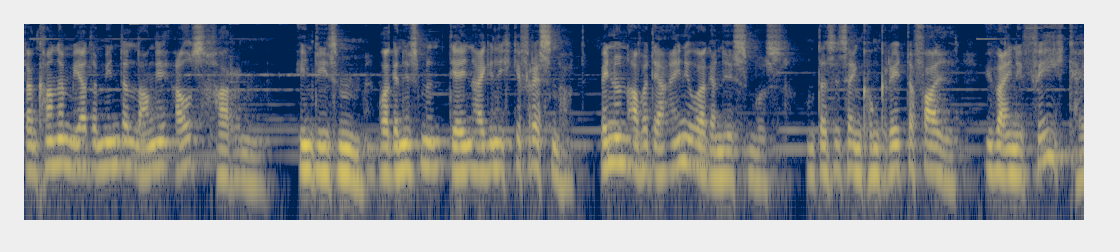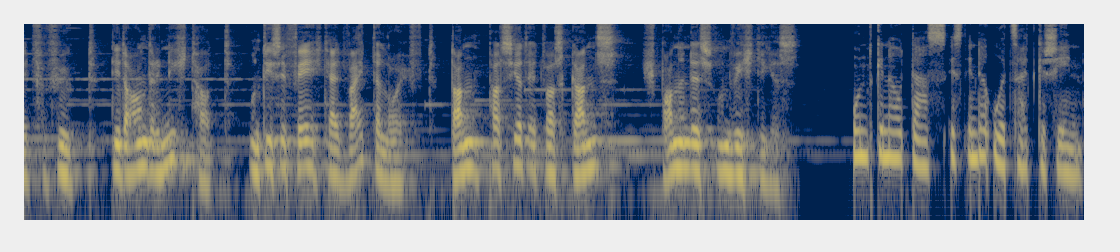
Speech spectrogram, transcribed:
dann kann er mehr oder minder lange ausharren in diesem Organismus, der ihn eigentlich gefressen hat. Wenn nun aber der eine Organismus, und das ist ein konkreter Fall, über eine Fähigkeit verfügt, die der andere nicht hat, und diese Fähigkeit weiterläuft, dann passiert etwas ganz Spannendes und Wichtiges. Und genau das ist in der Urzeit geschehen.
